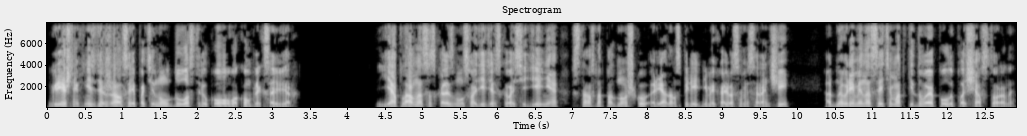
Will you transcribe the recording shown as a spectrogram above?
Грешник не сдержался и потянул дуло стрелкового комплекса вверх. Я плавно соскользнул с водительского сиденья, встав на подножку рядом с передними колесами саранчи, одновременно с этим откидывая полы плаща в стороны.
